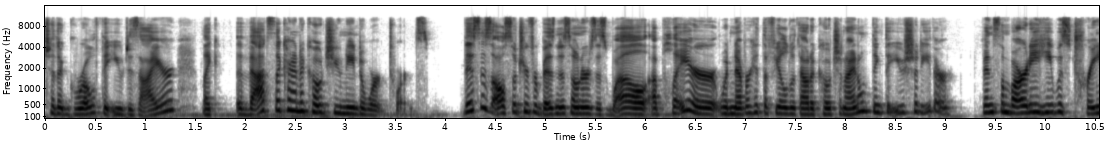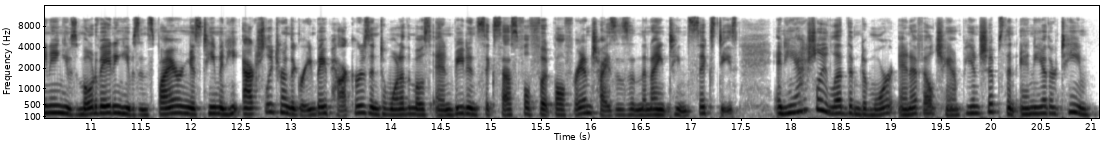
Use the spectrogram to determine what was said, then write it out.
to the growth that you desire, like that's the kind of coach you need to work towards. This is also true for business owners as well. A player would never hit the field without a coach, and I don't think that you should either. Vince Lombardi, he was training, he was motivating, he was inspiring his team, and he actually turned the Green Bay Packers into one of the most envied and successful football franchises in the 1960s. And he actually led them to more NFL championships than any other team.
